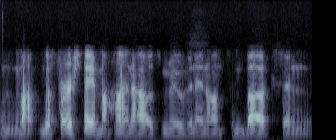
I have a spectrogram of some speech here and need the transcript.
my, the first day of my hunt. I was moving in on some bucks, and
